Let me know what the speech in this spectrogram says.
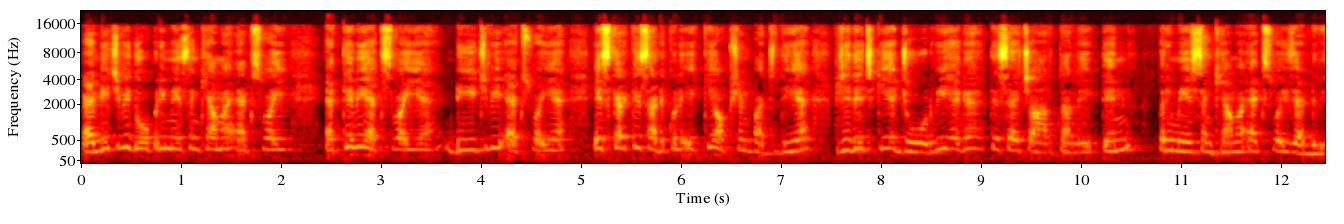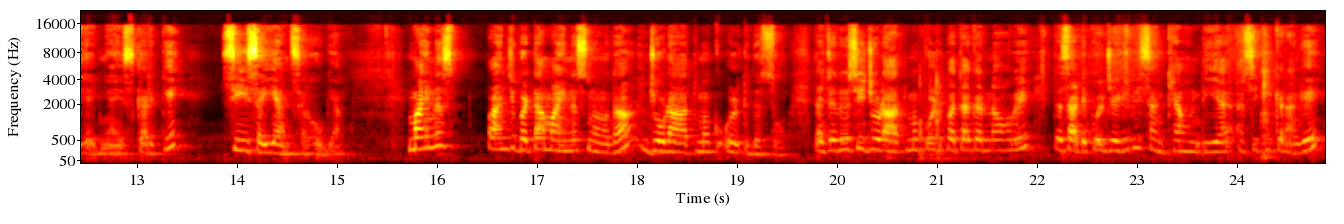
ਪਹਿਲੀ ਚ ਵੀ ਦੋ ਪਰਿਮੇਯ ਸੰਖਿਆਵਾਂ x, y, ਇੱਥੇ ਵੀ x, y ਹੈ, d ਚ ਵੀ x, y ਹੈ। ਇਸ ਕਰਕੇ ਸਾਡੇ ਕੋਲ ਇੱਕ ਹੀ ਆਪਸ਼ਨ ਬਚਦੀ ਹੈ, ਜਿਹਦੇ ਚ ਕੀ ਹੈ, ਜੋੜ ਵੀ ਹੈਗਾ ਤੇ ਸਹਿਚਾਰਤਾ ਲਈ ਤਿੰਨ ਪਰਿਮੇਯ ਸੰਖਿਆਵਾਂ x, y, z ਵੀ ਹੈਗੀਆਂ। ਇਸ ਕਰਕੇ c ਸਹੀ ਆਨਸਰ ਹੋ ਗਿਆ। ਮਾਈਨਸ 5 ਬਟਾ ਮਾਈਨਸ 9 ਦਾ ਜੋੜਾਤਮਕ ਉਲਟ ਦੱਸੋ। ਤਾਂ ਜਦੋਂ ਅਸੀਂ ਜੋੜਾਤਮਕ ਉਲਟ ਪਤਾ ਕਰਨਾ ਹੋਵੇ, ਤਾਂ ਸਾਡੇ ਕੋਲ ਜਿਹੜੀ ਵੀ ਸੰਖਿਆ ਹੁੰਦੀ ਹੈ, ਅਸੀਂ ਕੀ ਕਰਾਂਗੇ?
